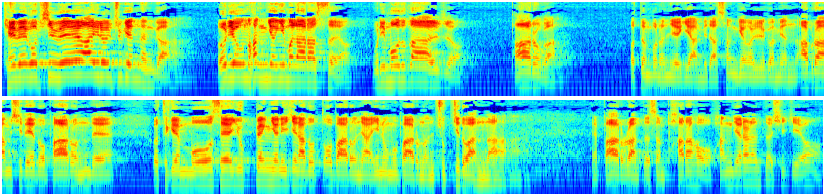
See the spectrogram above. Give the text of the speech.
계획 없이 왜 아이를 주겠는가? 어려운 환경임을 알았어요. 우리 모두 다 알죠. 바로가 어떤 분은 얘기합니다. 성경을 읽으면 아브라함 시대도 바로인데 어떻게 모세 600년이 지나도 또 바로냐? 이놈의 바로는 죽지도 않나. 바로란 뜻은 파라호 황제라는 뜻이지요.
